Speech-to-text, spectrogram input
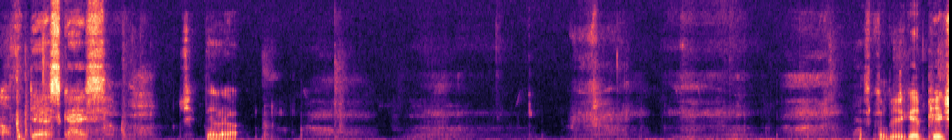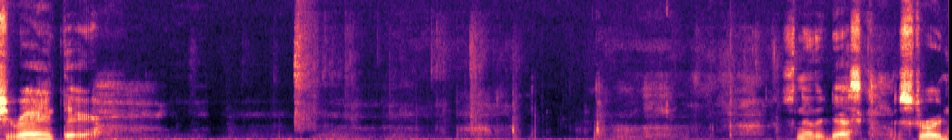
Oh, the desk, guys. Check that out. That's gonna be a good picture right there. It's another desk destroyed.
